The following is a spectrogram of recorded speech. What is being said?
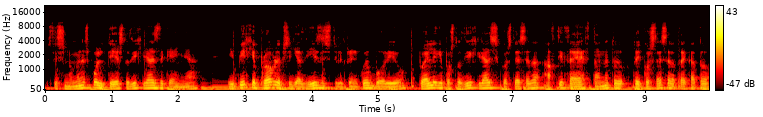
Στις ΗΠΑ το 2019 υπήρχε πρόβλεψη για διείσδυση του ηλεκτρονικού εμπορίου που έλεγε πως το 2024 αυτή θα έφτανε το, 24%.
